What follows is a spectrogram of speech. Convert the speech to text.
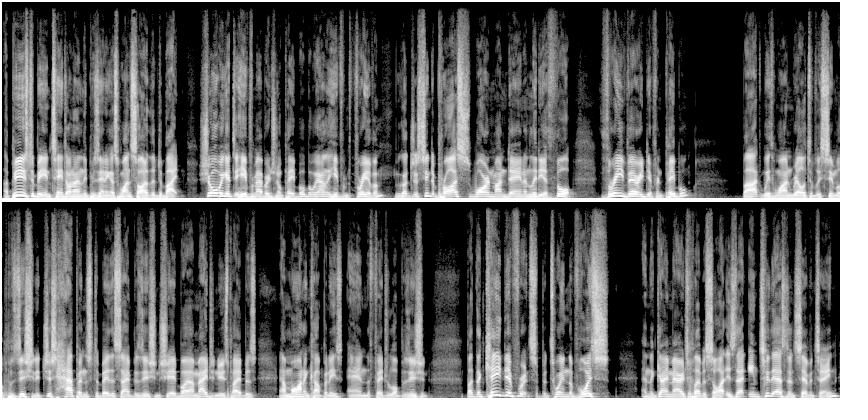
appears to be intent on only presenting us one side of the debate. Sure, we get to hear from Aboriginal people, but we only hear from three of them. We've got Jacinta Price, Warren Mundine, and Lydia Thorpe. Three very different people, but with one relatively similar position. It just happens to be the same position shared by our major newspapers, our mining companies, and the federal opposition. But the key difference between the voice and the gay marriage plebiscite is that in 2017,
